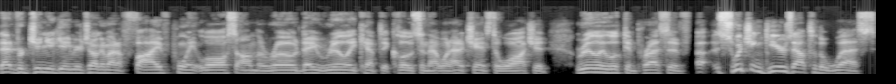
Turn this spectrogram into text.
that Virginia game, you're talking about a five point loss on the road. They really kept it close in that one. Had a chance to watch it. Really looked impressive. Uh, switching gears out to the West,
